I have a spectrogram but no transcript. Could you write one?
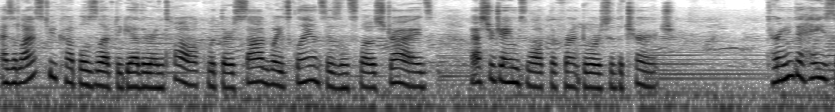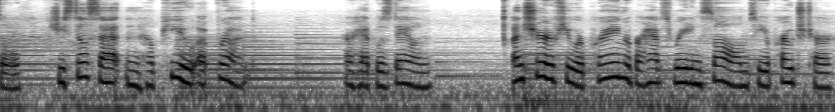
As the last two couples left together and talked with their sideways glances and slow strides, Pastor James locked the front doors to the church. Turning to Hazel, she still sat in her pew up front. Her head was down. Unsure if she were praying or perhaps reading Psalms, he approached her.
